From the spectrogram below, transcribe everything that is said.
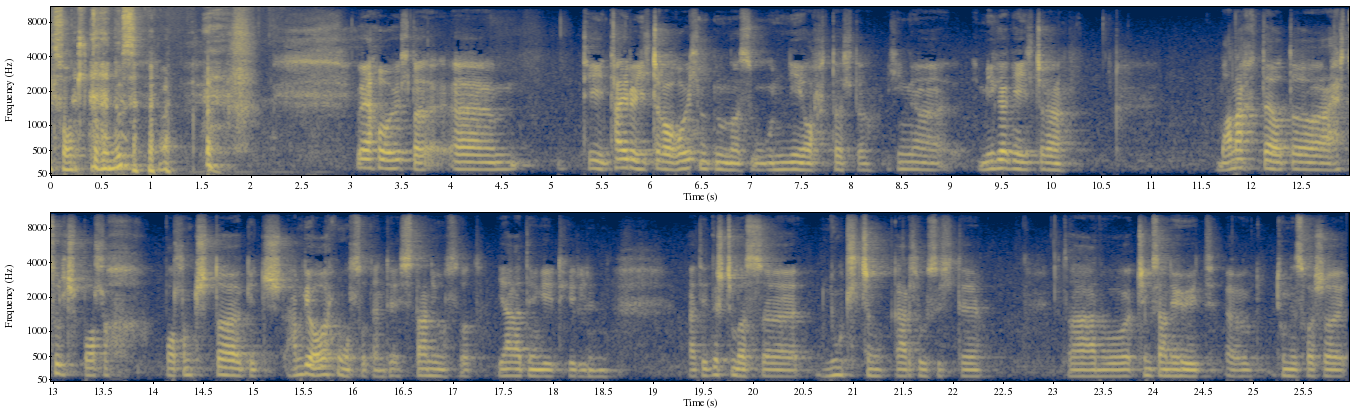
их судалдаг хүмүүс. Гэхдээ яг хууль та тий тайро хэлж байгаа хуулинд нь бас үнний ортой л доо. Хин мегагийн хэлж байгаа манайхтай одоо харьцуулж болох боломжтой гэж хамгийн ойрхон улсууд байна тий станы улсууд яагаад ингэ тэгэхээр энэ тэд нар ч бас нүүдэлчин гарал үүсэлтэй. За нөгөө Чингис хааны үед э, түүнээс хойшоо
